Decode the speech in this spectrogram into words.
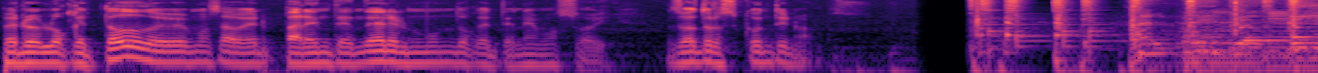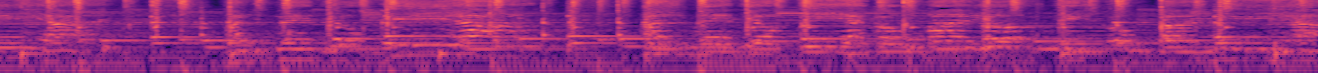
pero lo que todos debemos saber para entender el mundo que tenemos hoy. Nosotros continuamos. Al mediodía, al mediodía, al mediodía con Mario y compañía.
